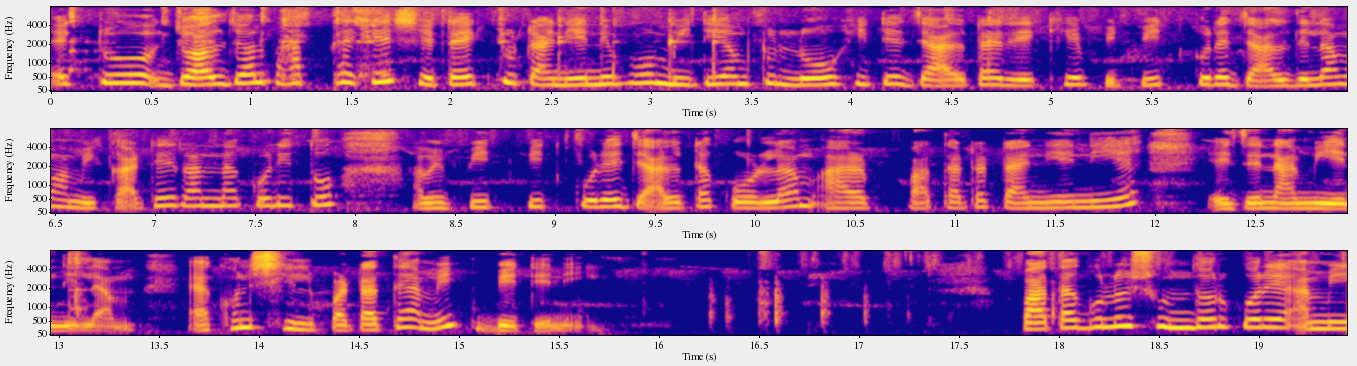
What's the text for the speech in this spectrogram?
একটু জল জল ভাব থাকে, সেটা একটু টানিয়ে নেব। মিডিয়াম টু লো হিটে জালটা রেখে পিট পিট করে জাল দিলাম। আমি কাঠে রান্না করি তো, আমি পিট পিট করে জালটা করলাম আর পাতাটা টানিয়ে নিয়ে এই যে নামিয়ে নিলাম। এখন শিলপাটাতে আমি বেটে নিই। পাতাগুলো সুন্দর করে আমি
